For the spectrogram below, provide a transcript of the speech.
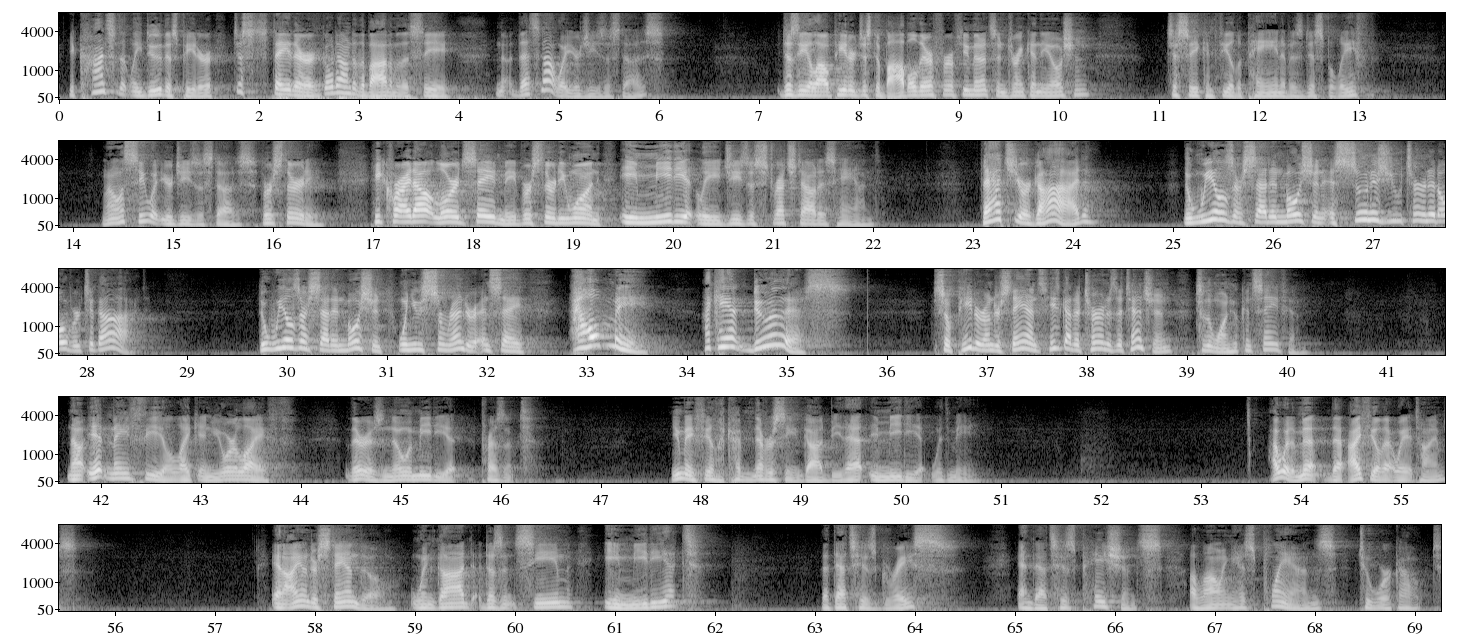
You constantly do this, Peter. Just stay there. Go down to the bottom of the sea. No, that's not what your Jesus does. Does he allow Peter just to bobble there for a few minutes and drink in the ocean just so he can feel the pain of his disbelief? Now, let's see what your Jesus does. Verse 30. He cried out, Lord, save me. Verse 31. Immediately, Jesus stretched out his hand. That's your God. The wheels are set in motion as soon as you turn it over to God. The wheels are set in motion when you surrender and say, Help me. I can't do this. So Peter understands he's got to turn his attention to the one who can save him. Now, it may feel like in your life there is no immediate present. You may feel like I've never seen God be that immediate with me. I would admit that I feel that way at times. And I understand, though, when God doesn't seem immediate, that that's His grace and that's his patience allowing his plans to work out.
